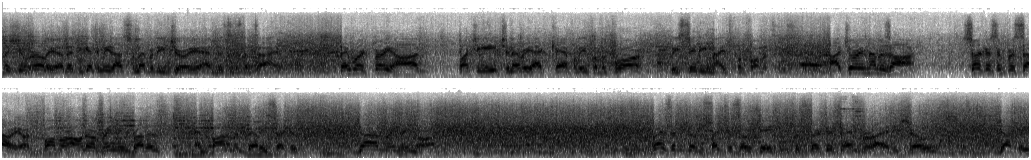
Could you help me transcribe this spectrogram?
Promised you earlier that you get to meet our celebrity jury, and this is the time. They worked very hard, watching each and every act carefully for the four preceding night's performances. Our jury members are circus impresario and former owner of Ringling Brothers and Barnum and Bailey Circus, John Ringling North. President of the French Association for Circus and Variety Shows, Jacqueline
